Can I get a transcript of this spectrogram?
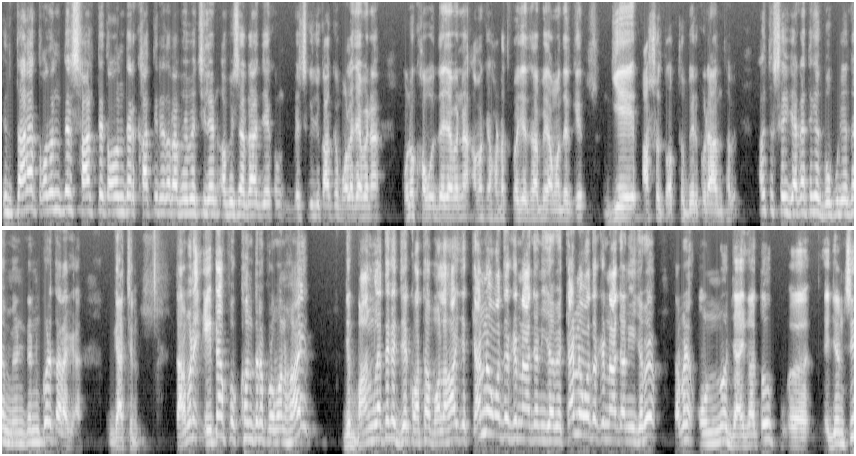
কিন্তু তারা তদন্তের স্বার্থে, তদন্তের খাতিরে তারা ভেবেছিলেন অফিসাররা যে এখন বেশ কিছু কাউকে বলা যাবে না, কোনো খবর দেওয়া যাবে না, আমাকে হঠাৎ করে যেতে হবে, আমাদেরকে গিয়ে আসল তথ্য বের করে আনতে হবে। হয়তো সেই জায়গা থেকে গোপনীয়তা মেনটেন করে তারা গেছেন। তার মানে এটা পক্ষান্তরে প্রমাণ হয় যে বাংলা থেকে যে কথা বলা হয় যে কেন আমাদেরকে না জানিয়ে যাবে, কেন আমাদেরকে না জানিয়ে যাবে, তার মানে অন্য জায়গাতেও এজেন্সি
